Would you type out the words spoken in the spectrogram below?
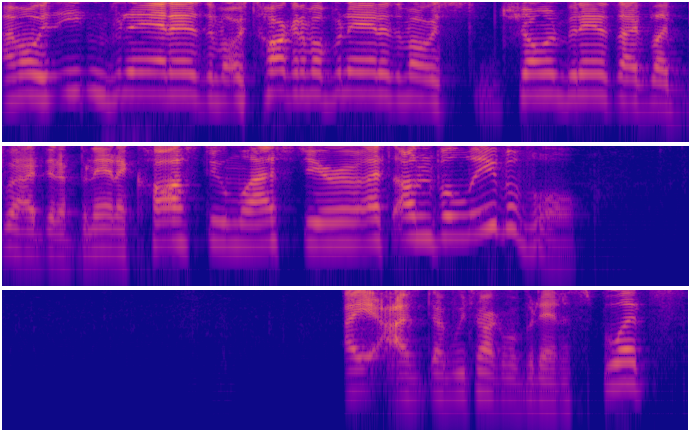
I'm always eating bananas. I'm always talking about bananas. I'm always showing bananas. I've like I did a banana costume last year. That's unbelievable. I I we talk about banana splits.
